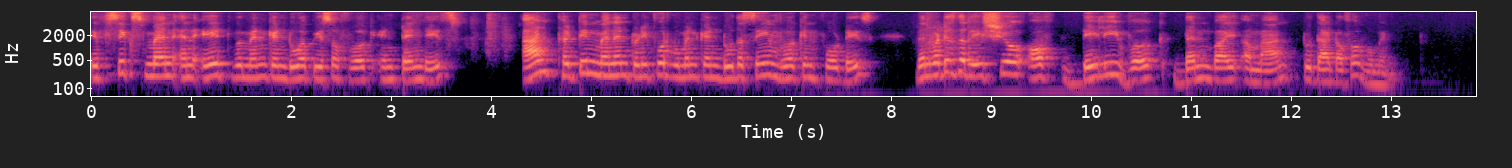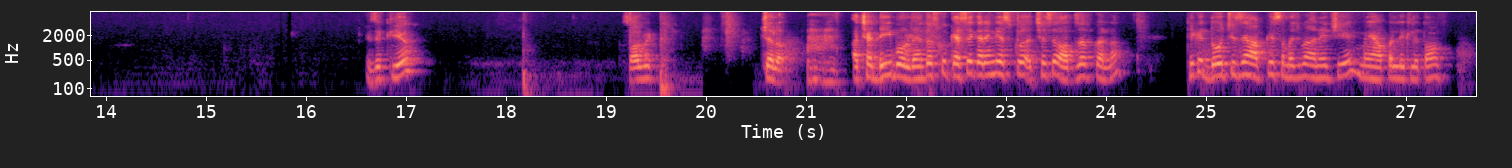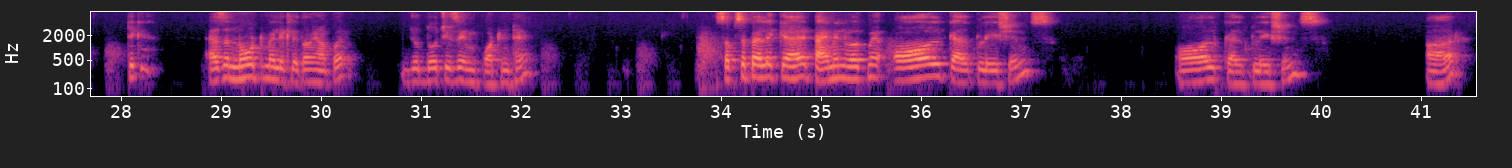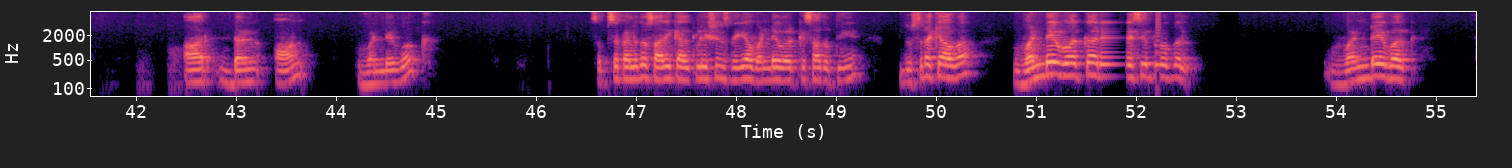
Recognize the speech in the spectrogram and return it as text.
if six men and eight women can do a piece of work in 10 days and 13 men and 24 women can do the same work in four days then what is the ratio of daily work done by a man to that of a woman? Is it clear? Solve it चलो अच्छा D बोल रहे हैं तो इसको कैसे करेंगे? इसको अच्छे से ऑब्ज़र्व करना। ठीक है, दो चीज़ें आपके समझ में आनी चाहिए, मैं यहाँ पर लिख लेता हूँ। ठीक है एज अ नोट में लिख लेता हूँ यहाँ पर, जो दो चीज़ें इंपॉर्टेंट हैं। सबसे पहले क्या है? टाइम इन वर्क में all calculations all calculations are are done on one day work सबसे पहले तो सारी कैलकुलेशंस भैया वन डे वर्क के साथ होती हैं। दूसरा क्या होगा? वन डे वर्क का रेसिप्रोकल वन डे वर्क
